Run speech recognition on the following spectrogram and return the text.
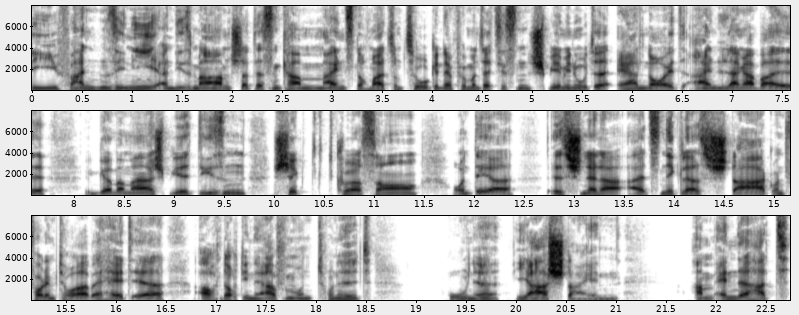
Die fanden sie nie an diesem Abend. Stattdessen kam Mainz nochmal zum Zug in der 65. Spielminute. Erneut ein langer Ball. Gerbermann spielt diesen Schick Croissant und der ist schneller als Niklas stark und vor dem Tor behält er auch noch die Nerven und tunnelt ohne Jahrstein. Am Ende hat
